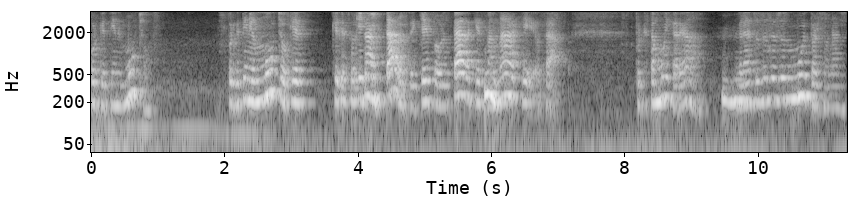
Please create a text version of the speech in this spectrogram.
porque tiene mucho, porque tiene mucho que es que, que, quitarse, que soltar, que sanar, que, o sea, porque está muy cargada, ¿verdad? Entonces eso es muy personal,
